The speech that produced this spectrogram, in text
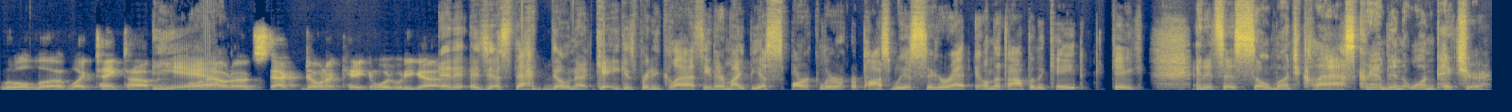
little uh, like tank top, and Yeah. out a stacked donut cake. And what, what do you got? and it, it's a stacked donut cake is pretty classy. There might be a sparkler or possibly a cigarette on the top of the cake. Cake, and it says so much class crammed into one picture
